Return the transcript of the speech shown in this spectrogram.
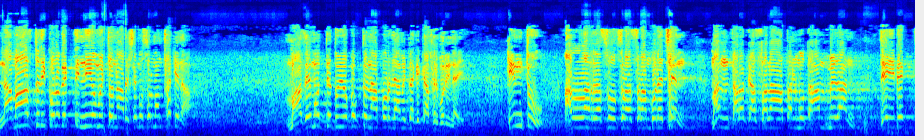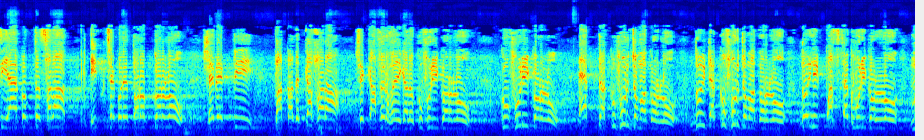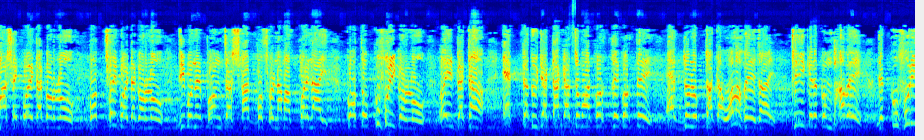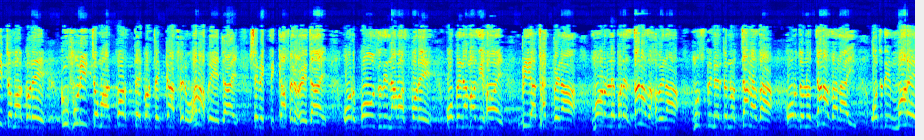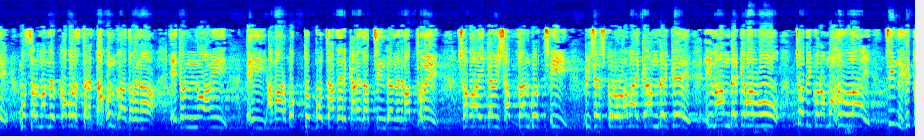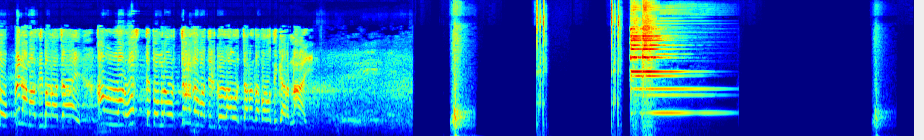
নামাজ যদি কোনো ব্যক্তি নিয়মিত না সে মুসলমান থাকে না। মাঝে মধ্যে দুই অপক্ত না পড়লে আমি তাকে কাফের বলি নাই। কিন্তু আল্লাহ রাসূল সাল্লাম বলেছেন, মান তারাকা সালাতান মুতাআম্মিদান যেই ব্যক্তি এক ওয়াক্ত সালাত ইচ্ছে করে তরক করল, সে ব্যক্তি ফাকাদ কাফারা, সে কাফের হয়ে গেল, কুফুরি করল। কুফুরি করল, একটা কুফুর জমা করল, দুইটা কুফুর জমা করল পাঁচটা কুফুরি করল, মাসে কয়টা করল, বছরে কয়টা করল, জীবনের পঞ্চাশ, ষাট বছর নামাজ পড়ে নাই, কত কুফুরি করল। ওই বেটা একটা, দুইটা টাকা জমা করতে করতে একজন লোক টাকা ওলা হয়ে যায়। ঠিক এরকম ভাবে যে কুফুরি জমা করে, কুফুরি জমা করতে করতে ওয়ালা হয়ে যায়, সে ব্যক্তি কাফের হয়ে যায়। ওর বউ যদি নামাজ পড়ে, ও বেনামাজি হয়, বিয়া থাকবে না, মরলে পরে জানাজা হবে না, মুসলিমের জন্য জানাজা, ওর জন্য জানাজা নাই। ও যদি মরে, মুসলমানদের কবরস্থানে দাফন করা যাবে না। এই জন্য আমি এই আমার বক্তব্য যাদের কানে যাচ্ছে ইন্টারনেটের মাধ্যমে, সবাইকে আমি সাবধান করছি। বিশেষ করে ওলামাই গ্রামদেরকে ইমামদেরকে বলব, যদি কোনো মহল্লায় চিহ্নিত বেনামাজি মারা যায়, আল্লাহর হস্তে তোমরা ওর জানাজা বাতিল করে ওর জানাজা পাওয়ার অধিকার নাই।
